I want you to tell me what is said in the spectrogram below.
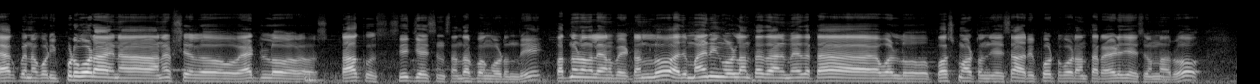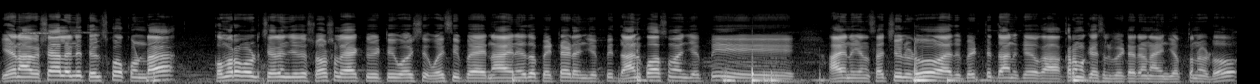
లేకపోయినా కూడా ఇప్పుడు కూడా ఆయన అనఫిషియల్ యాడ్లో స్టాక్ సీజ్ చేసిన సందర్భం కూడా ఉంది. పద్నాలుగు వందల ఎనభై టన్నులు అది మైనింగ్ వాళ్ళంతా దాని మీదట వాళ్ళు పోస్ట్ మార్టం చేసి ఆ రిపోర్ట్ కూడా అంతా రైడ్ చేసి ఉన్నారు. ఈయన ఆ విషయాలన్నీ తెలుసుకోకుండా Kumaragonda Chiranjeevi social activity YC YCP ఆయన ఆయన ఏదో పెట్టాడని చెప్పి దానికోసం అని చెప్పి ఆయన ఈయన సచివులుడు అది పెట్టి దానికి ఒక అక్రమ కేసులు పెట్టారని ఆయన చెప్తున్నాడు.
